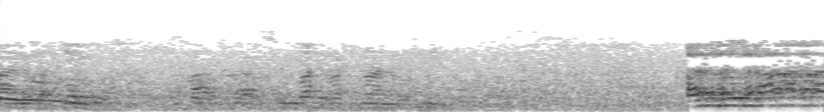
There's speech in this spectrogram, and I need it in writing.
اللہ الرحمن الرحیم اللہ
